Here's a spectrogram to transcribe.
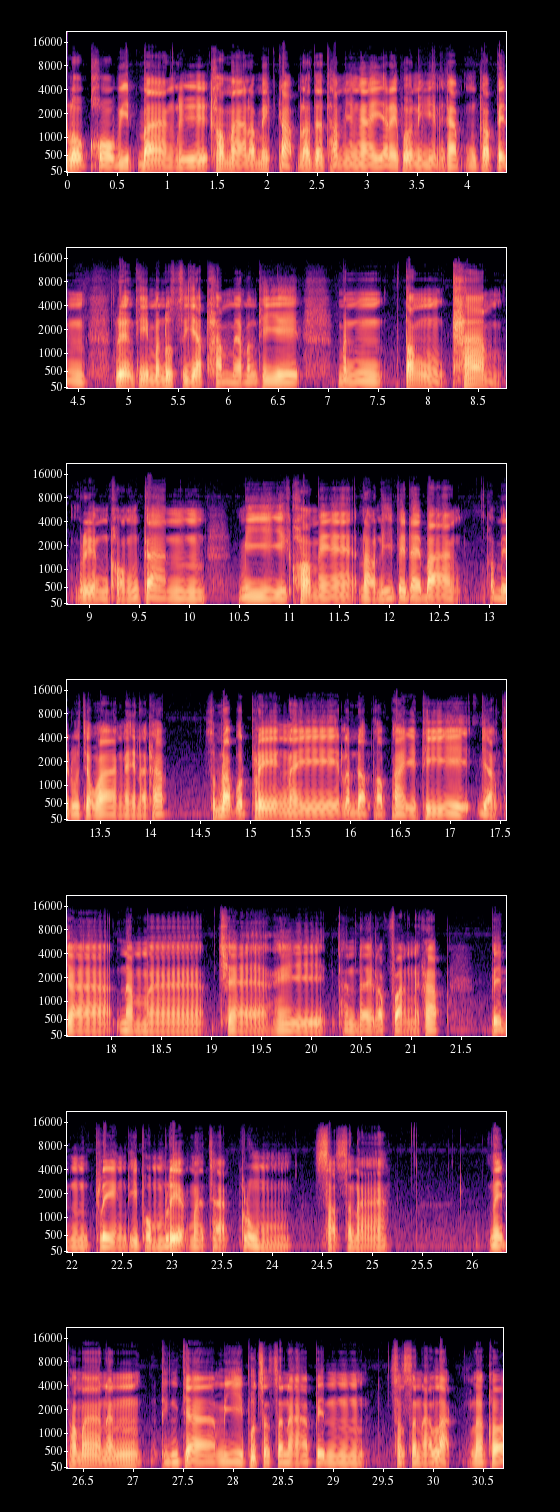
โรคโควิดบ้าง หรือเข้ามาแล้วไม่กลับแล้วจะทำยังไงอะไรพวกนี้นะครับมันก็เป็นเรื่องที่มนุษยธรรมเนี่ยบางทีมันต้องข้ามเรื่องของการมีข้อแม้เหล่านี้ไปได้บ้าง ก็ไม่รู้จะว่าไงนะครับ สำหรับบทเพลงในลำดับต่อไปที่อยากจะนำมาแชร์ให้ท่านได้รับฟังนะครับ เป็นเพลงที่ผมเลือกมาจากกลุ่มศาสนา ในพม่านั้นถึงจะมีพุทธศาสนาเป็นศาสนาหลัก แล้วก็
